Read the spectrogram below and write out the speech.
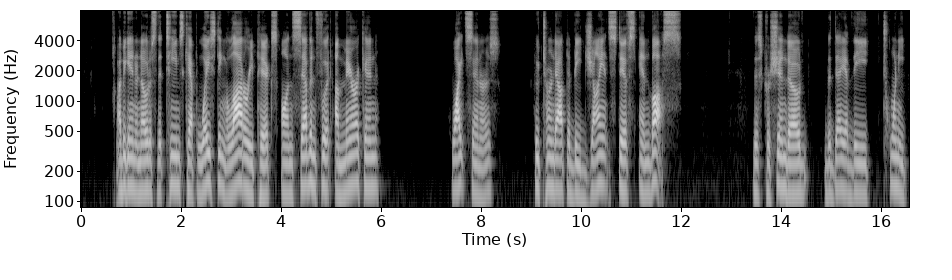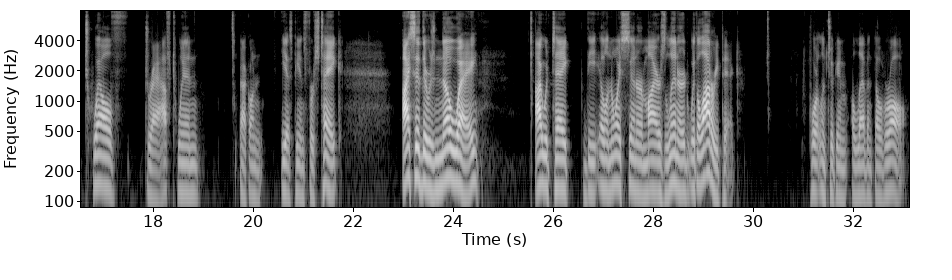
I began to notice that teams kept wasting lottery picks on seven foot American white centers who turned out to be giant stiffs and busts. This crescendoed the day of the 2012 draft when back on ESPN's first take, I said there was no way I would take the Illinois center Myers Leonard with a lottery pick. Portland took him 11th overall.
